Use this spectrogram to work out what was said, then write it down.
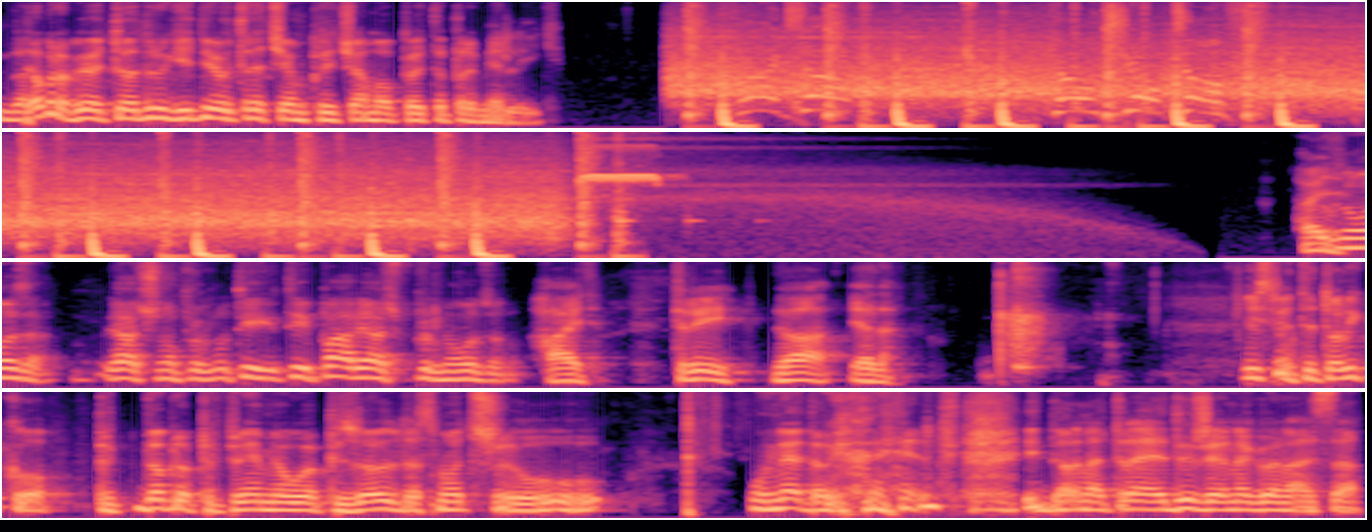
Da. Dobro, bio je to drugi dio, u trećem pričamo opet o Premier Ligi. Hajde, Prognoza. Ja ću na progno- ti, ti par, ja ću prognozom. hajde. Tri, dva, jedan. Ismijem te toliko pri- dobro pripremio ovu epizodu da smo otišli u, u nedogled i da ona traje duže nego nas sa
